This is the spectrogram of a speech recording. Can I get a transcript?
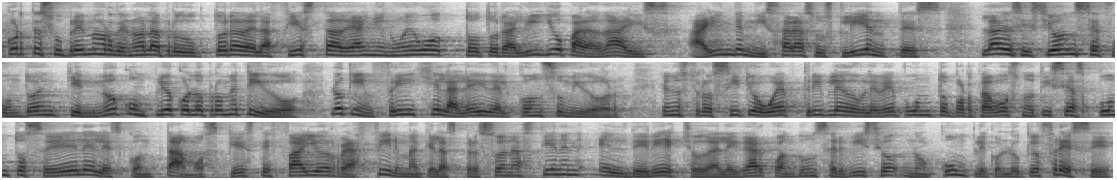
Corte Suprema ordenó a la productora de la fiesta de Año Nuevo Totoralillo Paradise a indemnizar a sus clientes. La decisión se fundó en quien no cumplió con lo prometido, lo que infringe la ley del consumidor. En nuestro sitio web www.portavoznoticias.cl les contamos que este fallo reafirma que las personas tienen el derecho de alegar cuando un servicio no cumple con lo que ofrece.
